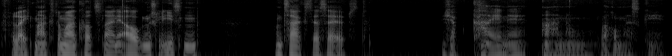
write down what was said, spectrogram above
Vielleicht magst du mal kurz deine Augen schließen und sagst dir selbst, ich habe keine Ahnung, warum es geht.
